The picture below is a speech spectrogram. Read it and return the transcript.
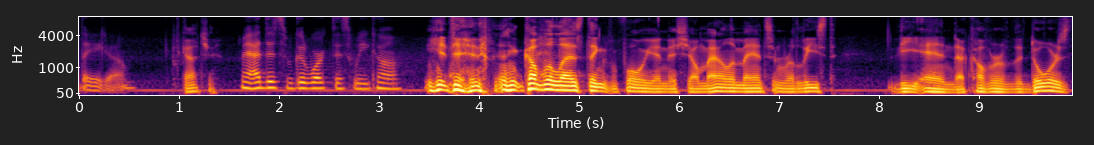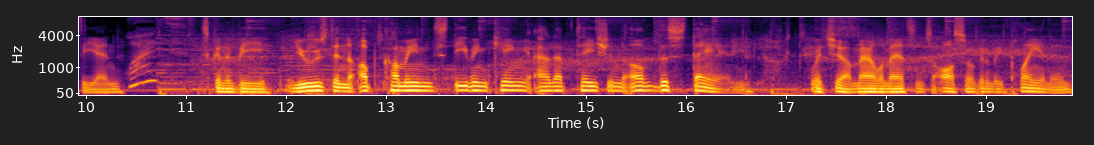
there you go. Gotcha. Man, I did some good work this week, huh? You did. a couple of last things before we end this show. Marilyn Manson released The End, a cover of The Doors' The End. What? It's going to be used in the upcoming Stephen King adaptation of The Stand, which uh, Marilyn Manson's also going to be playing in.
